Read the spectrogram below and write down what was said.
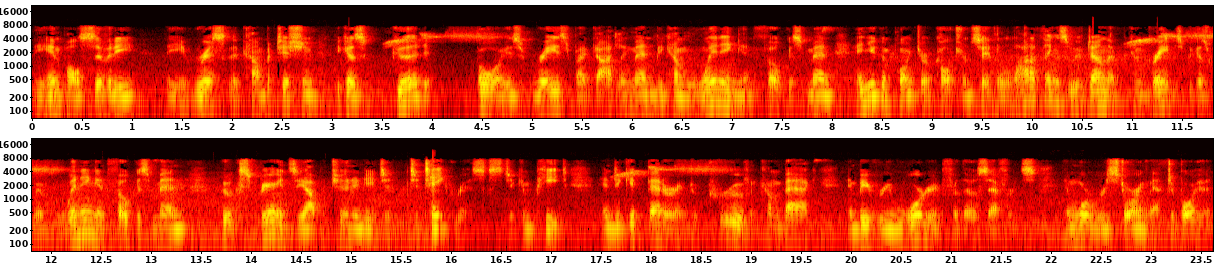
the impulsivity, the risk, the competition, because good boys raised by godly men become winning and focused men. And you can point to our culture and say that a lot of things that we've done that have become great is because we have winning and focused men who experience the opportunity to, to take risks, to compete, and to get better and to improve and come back and be rewarded for those efforts. And we're restoring that to boyhood.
